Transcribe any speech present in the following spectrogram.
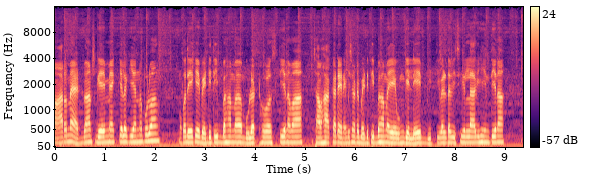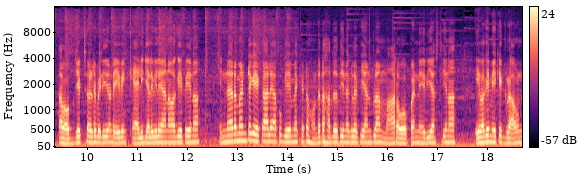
මාරම ඇඩ්වාන්ස් ගේමයක් කියලා කියන්න පුළුවන්. මොක දෙක බෙඩි තිබ්බහම බුලට් හෝස් තියෙනවා. සහකට එනමිසට බෙඩි තිබහම ඒ උන්ගේ ලේ බිත්තිවලට විසිල්ලා ගිහින් තියෙන තව ඔබ්ෙක්වල්ට බෙඩිට ඒවෙන් කෑලි ගැලවිල යනවාගේ පේන එන්නරමට ඒ කාලේ අපපු ගේමකට හොඳට හද තින කල කියන් ප්ලන් මාර ඕපන් ඒරියස් තියෙනවා. ඒවගේ මේක ග්‍රවන්්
